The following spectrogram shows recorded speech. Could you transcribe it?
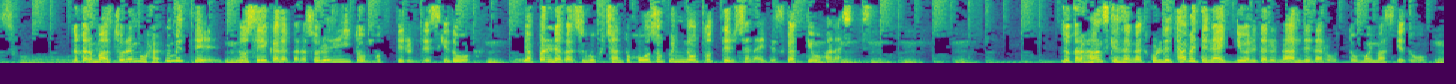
そう。だからまあそれも含めての成果だからそれでいいと思ってるんですけど、うん。やっぱりだからすごくちゃんと法則にのっとってるじゃないですかっていうお話です。だから半助さんがこれで食べてないって言われたらなんでだろうって思いますけど、うん。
